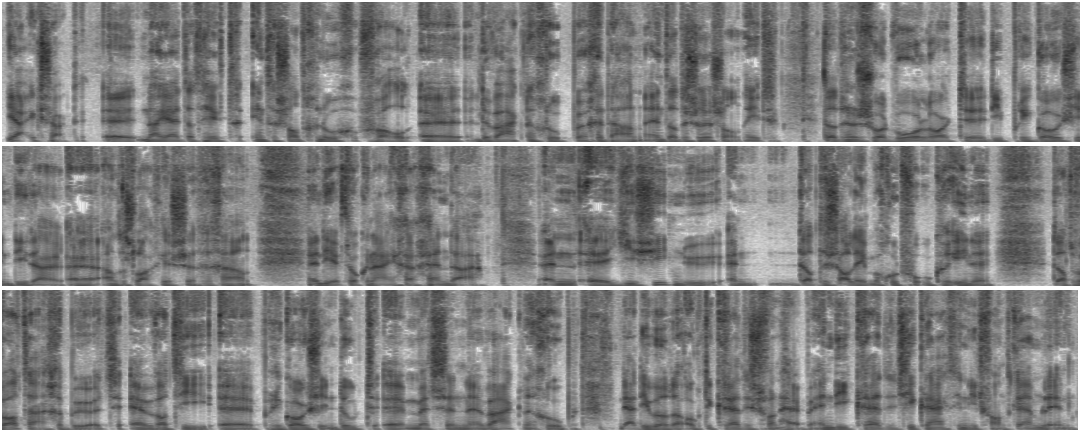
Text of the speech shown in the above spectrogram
Ja, exact. Uh, nou ja, dat heeft interessant genoeg vooral uh, de Wagnergroep uh, gedaan. En dat is Rusland niet. Dat is een soort warlord, die Prigozhin, die daar aan de slag is gegaan. En die heeft ook een eigen agenda. En je ziet nu, en dat is alleen maar goed voor Oekraïne, dat wat daar gebeurt en wat die Prigozhin doet met zijn Wagnergroep, ja, die wil daar ook de credits van hebben. En die credits die krijgt hij niet van het Kremlin.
